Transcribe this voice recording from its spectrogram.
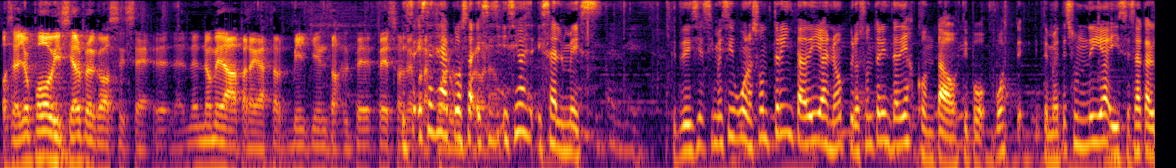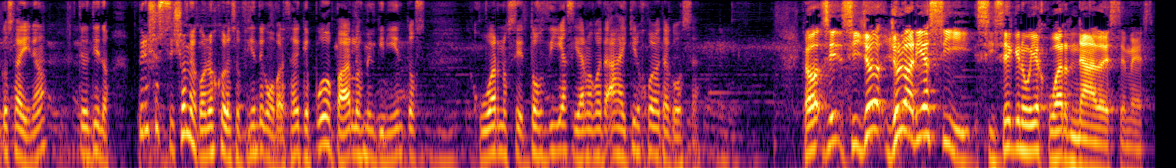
O sea, yo puedo viciar, pero como si se, eh, no me da para gastar 1500 pe- pesos. mes Esa, es la cosa, es, encima es al mes. Que te decía, si me decís, bueno, son 30 días, ¿no? Pero son 30 días contados. Tipo, vos te, te metes un día y se saca el cosa ahí, ¿no? Te lo entiendo. Pero yo, yo me conozco lo suficiente como para saber que puedo pagar los 1500, jugar, no sé, dos días y darme cuenta, ay, quiero jugar otra cosa. Claro, si, si yo, yo lo haría si, si sé que no voy a jugar nada este mes.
